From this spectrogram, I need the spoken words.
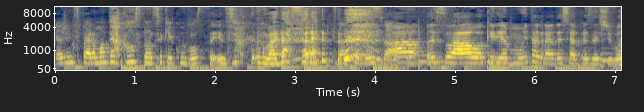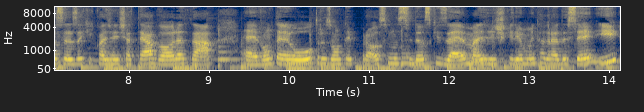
E a gente espera manter a constância aqui com vocês. Vai dar certo. Dessa vez vai. Ah, pessoal, eu queria muito agradecer a presença de vocês aqui com a gente até agora, tá? É, vão ter outros, vão ter próximos, se Deus quiser, mas a gente queria muito agradecer. E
